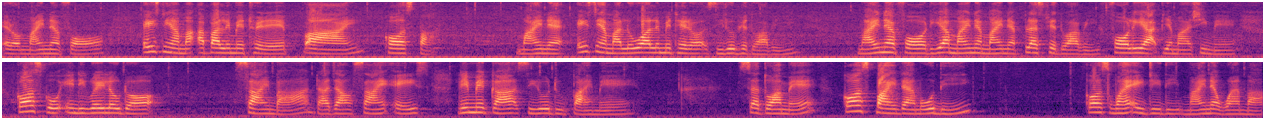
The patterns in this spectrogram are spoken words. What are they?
အဲ့တော့ minus 4 h နေရာမှာ upper limit ထွက်တယ် pi cos pi minus h နေရာမှာ lower limit ထည့်တော့0ဖြစ်သွားပြီ minus 4ဒီက minus minus plus ဖြစ်သွားပြီ4လေးကအပြင်မှာရှိမယ် cos ကို integrate လုပ်တော့ sin ပါဒါကြောင့် sin h limit က0 to pi မယ်ဆက်သွားမယ် cos pi တန်မိုးသည် cos 180ဒီ minus 1ပါ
